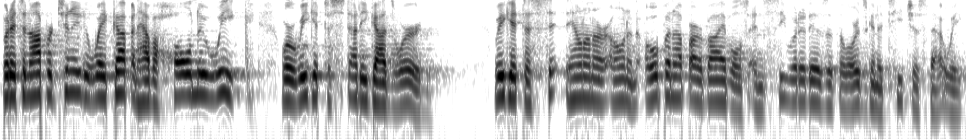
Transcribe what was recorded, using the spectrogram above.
But it's an opportunity to wake up and have a whole new week where we get to study God's Word. We get to sit down on our own and open up our Bibles and see what it is that the Lord's going to teach us that week.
